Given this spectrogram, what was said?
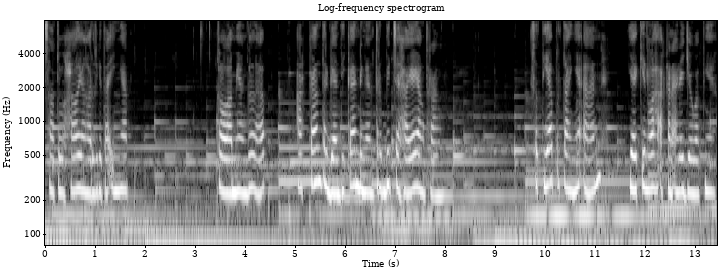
Satu hal yang harus kita ingat, kelam yang gelap akan tergantikan dengan terbit cahaya yang terang. Setiap pertanyaan, yakinlah akan ada jawabnya.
